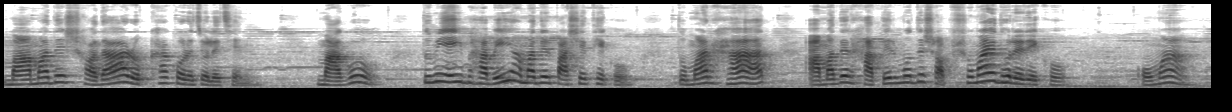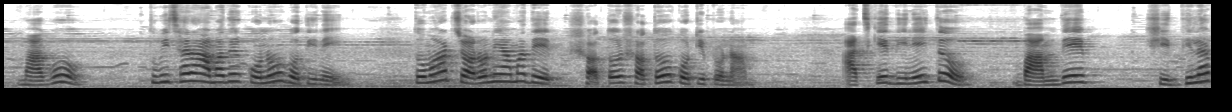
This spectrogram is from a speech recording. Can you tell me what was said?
মা আমাদের সদা রক্ষা করে চলেছেন। মাগো, তুমি এইভাবেই আমাদের পাশে থেকো। তোমার হাত আমাদের হাতের মধ্যে সবসময় ধরে রেখো। ওমা, মাগো, তুমি ছাড়া আমাদের কোনো গতি নেই। তোমার চরণে আমাদের শত শত কোটি প্রণাম। আজকের দিনেই তো বামদেব সিদ্ধিলাভ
